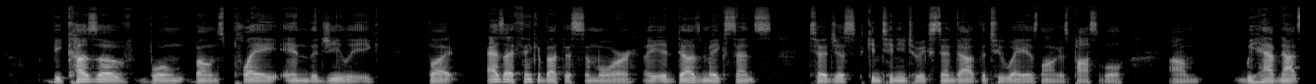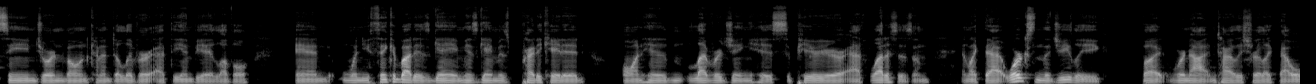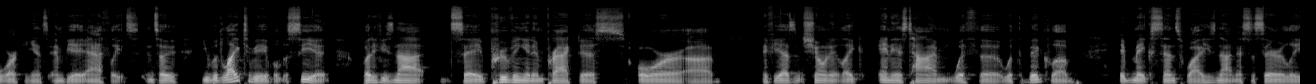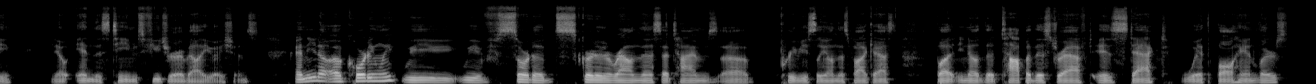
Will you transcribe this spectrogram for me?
because of Bone, Bone's play in the G League, but as I think about this some more, like, it does make sense to just continue to extend out the two way as long as possible. Um, we have not seen Jordan Bone kind of deliver at the NBA level. And when you think about his game, his game is predicated on him leveraging his superior athleticism. And like that works in the G League, but we're not entirely sure like that will work against NBA athletes. And so you would like to be able to see it, but if he's not, say, proving it in practice or uh, if he hasn't shown it like in his time with the with the big club, it makes sense why he's not necessarily you know in this team's future evaluations and you know accordingly we we've sort of skirted around this at times uh, previously on this podcast but you know the top of this draft is stacked with ball handlers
